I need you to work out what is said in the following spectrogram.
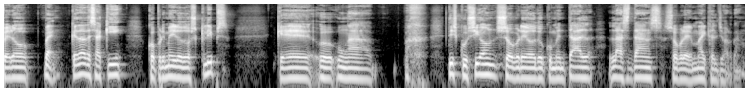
Pero, ben, quedades aquí co primeiro dos clips, que é unha discusión sobre o documental Last Dance sobre Michael Jordan.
